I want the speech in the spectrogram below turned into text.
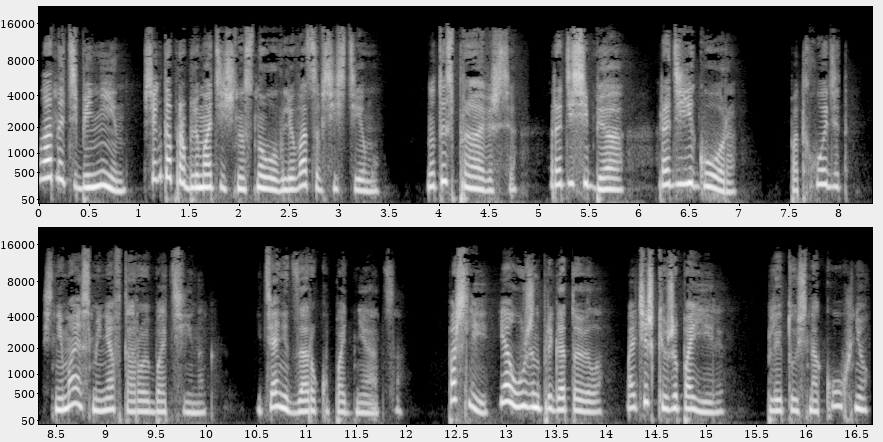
Ладно тебе, Нин, всегда проблематично снова вливаться в систему. Но ты справишься. Ради себя, ради Егора. Подходит, снимая с меня второй ботинок и тянет за руку подняться. «Пошли, я ужин приготовила. Мальчишки уже поели». Плетусь на кухню,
